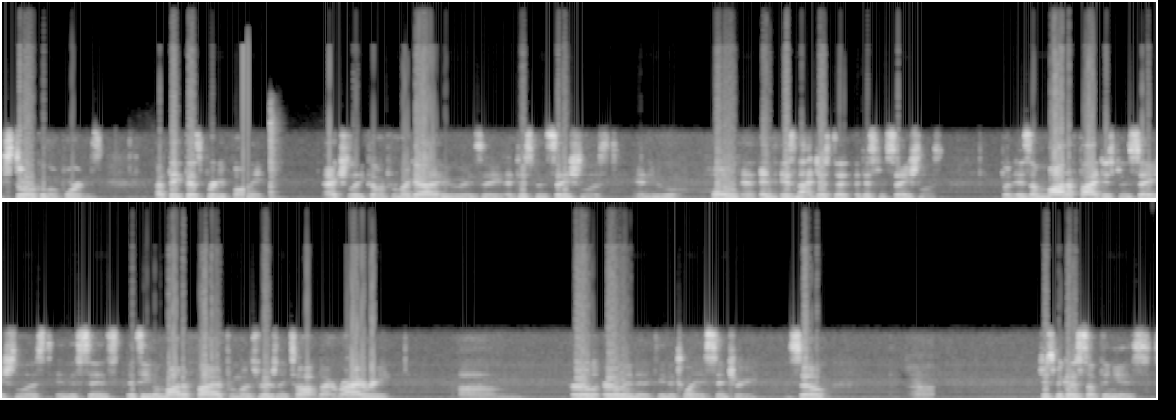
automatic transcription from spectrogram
historical importance. I think that's pretty funny, actually, coming from a guy who is a, a dispensationalist and who hold and, and is not just a, a dispensationalist but is a modified dispensationalist in the sense that's even modified from what was originally taught by Ryrie um, early, early in the, in the 20th century. And so, uh, just because something is,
